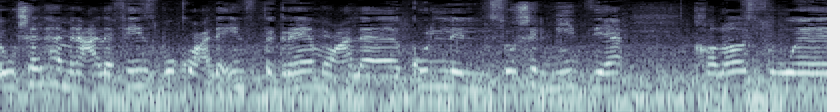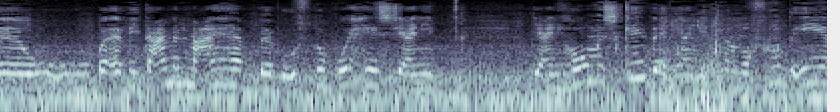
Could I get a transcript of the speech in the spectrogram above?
وشالها من على فيسبوك وعلى انستجرام وعلى كل ال social media. خلاص وبقى بيتعامل معاها بأسلوب وحش. يعني يعني هو مش كده. يعني انت المفروض إيه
